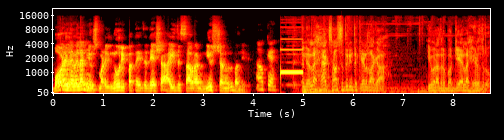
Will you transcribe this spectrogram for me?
World ವರ್ಲ್ಡ್ level ಲೆವೆಲ್ ಅಲ್ಲಿ ಅಲ್ಲಿ ನ್ಯೂಸ್ ಮಾಡಿದ್ವಿ ನೂರ ಇಪ್ಪತ್ತೈದು ದೇಶ ಐದು ಸಾವಿರ ನ್ಯೂಸ್ ಚಾನಲ್ ಬಂದಿದ್ವಿ ಓಕೆ ಇದನ್ನೆಲ್ಲ ಹ್ಯಾಕ್ ಸಾಸಿದ್ರಿ ಅಂತ ಕೇಳಿದಾಗ ಇವರ ಅದ್ರ ಬಗ್ಗೆ ಎಲ್ಲ ಹೇಳಿದ್ರು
